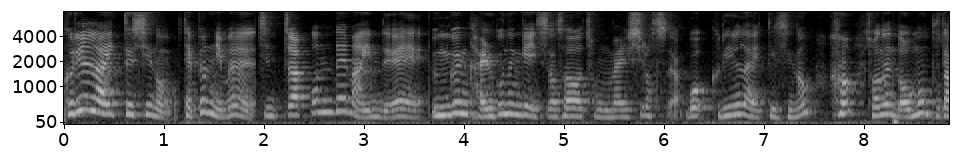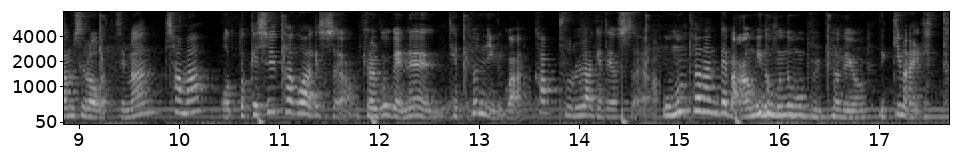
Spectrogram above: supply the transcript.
그린라이트 신호. 대표님은 진짜 꼰대 마인드에 은근 갈구는 게 있어서 정말 싫었어요. 뭐 그린라이트 신호? 저는 너무 부담스러웠지만 차마 어떻게 싫다고 하겠어요. 결국에는 대표님과 카풀을 하게 되었어요. 몸은 편한데 마음이 너무너무 불편해요. 느낌 알겠다.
